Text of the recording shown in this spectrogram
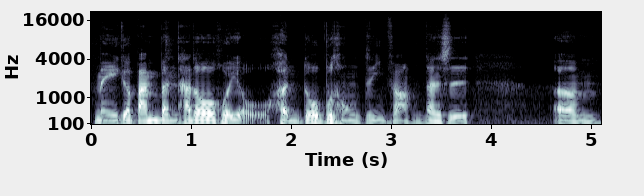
每一个版本，它都会有很多不同的地方，但是，嗯。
